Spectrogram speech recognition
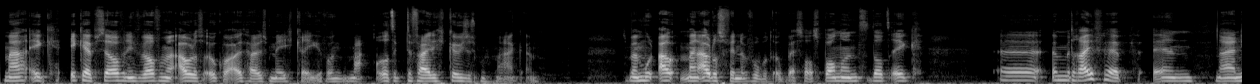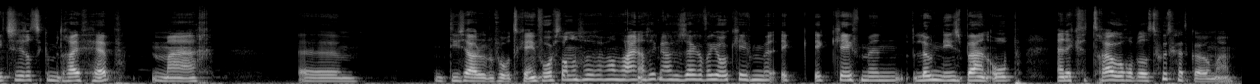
Maar ik, ik heb zelf in ieder geval van mijn ouders ook wel uit huis meegekregen van, dat ik de veilige keuzes moet maken. Mijn, mijn ouders vinden bijvoorbeeld ook best wel spannend dat ik uh, een bedrijf heb. En nou ja, niet zozeer dat ik een bedrijf heb, maar uh, die zouden er bijvoorbeeld geen voorstanders van zijn als ik nou zou zeggen van joh, ik geef, me, ik, ik geef mijn loondienstbaan op en ik vertrouw erop dat het goed gaat komen.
